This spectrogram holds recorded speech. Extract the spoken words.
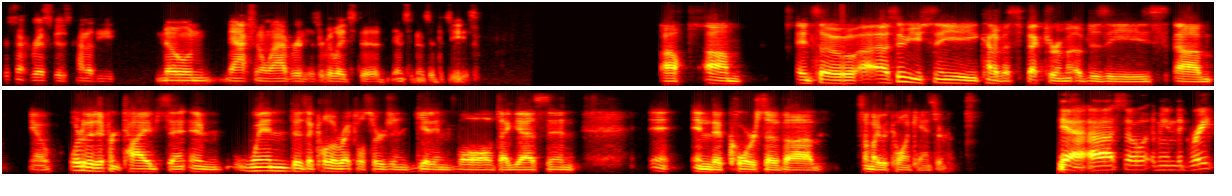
percent risk is kind of the known national average as it relates to incidence of disease. Wow. Um, and so I assume you see kind of a spectrum of disease. Um, you know, what are the different types, and, and, when does a colorectal surgeon get involved? I guess in in, in the course of um, somebody with colon cancer. Yeah. Uh, so, I mean, the great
